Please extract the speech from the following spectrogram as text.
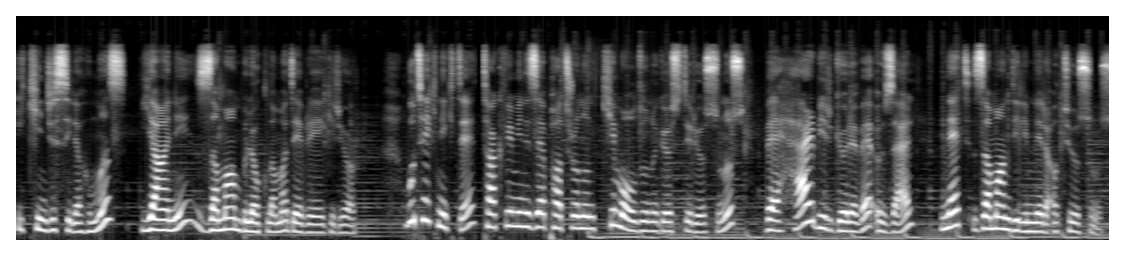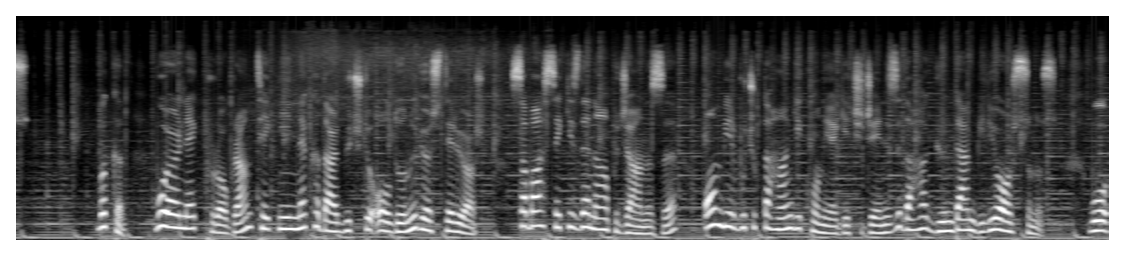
ikinci silahımız yani zaman bloklama devreye giriyor. Bu teknikte takviminize patronun kim olduğunu gösteriyorsunuz ve her bir göreve özel, net zaman dilimleri atıyorsunuz. Bakın, bu örnek program tekniğin ne kadar güçlü olduğunu gösteriyor. Sabah 8'de ne yapacağınızı, 11.30'da hangi konuya geçeceğinizi daha günden biliyorsunuz. Bu,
